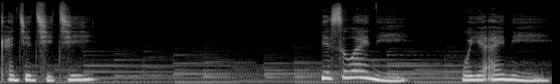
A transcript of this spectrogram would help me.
看见奇迹。耶稣爱你，我也爱你。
